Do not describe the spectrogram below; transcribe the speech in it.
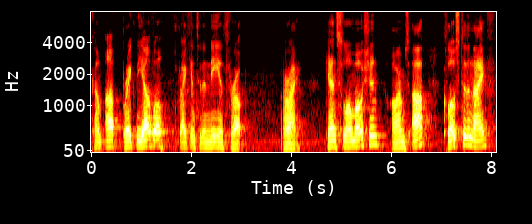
Come up, break the elbow, strike into the knee and throat. All right. Again, slow motion, arms up, close to the knife,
